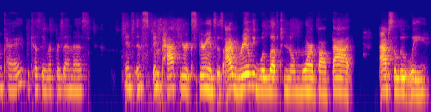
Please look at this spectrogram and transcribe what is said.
Okay, because they represent us and, and impact your experiences. I really would love to know more about that. Absolutely.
